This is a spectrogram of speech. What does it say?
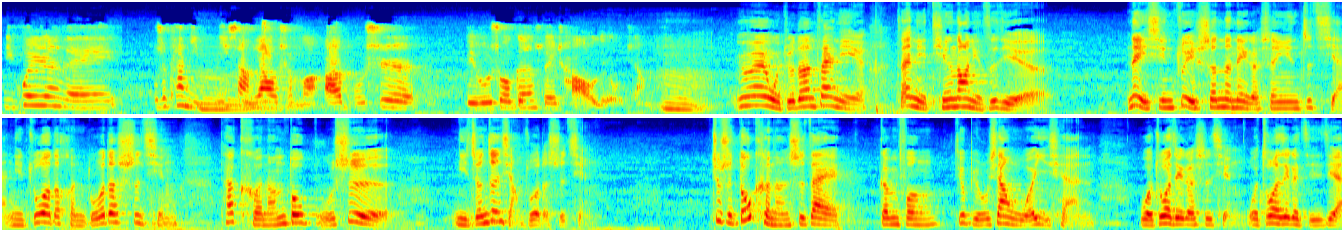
你会认为不是看你你想要什么，而不是比如说跟随潮流这样。嗯，因为我觉得在你在你听到你自己内心最深的那个声音之前，你做的很多的事情，它可能都不是你真正想做的事情，就是都可能是在跟风。就比如像我以前。我做这个事情，我做这个极简，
